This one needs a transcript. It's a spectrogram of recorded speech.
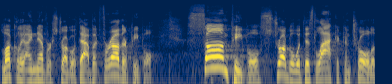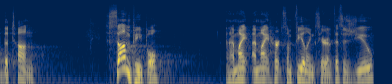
luckily I never struggle with that. But for other people, some people struggle with this lack of control of the tongue. Some people, and I might, I might hurt some feelings here. If this is you,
